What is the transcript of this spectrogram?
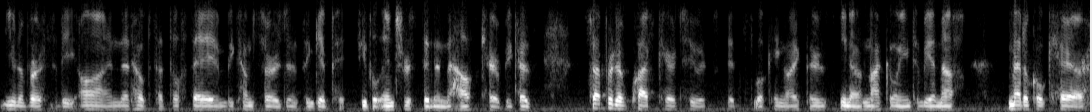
university on that hopes that they'll stay and become surgeons and get p- people interested in the healthcare because separate of cleft care too, it's it's looking like there's you know not going to be enough medical care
